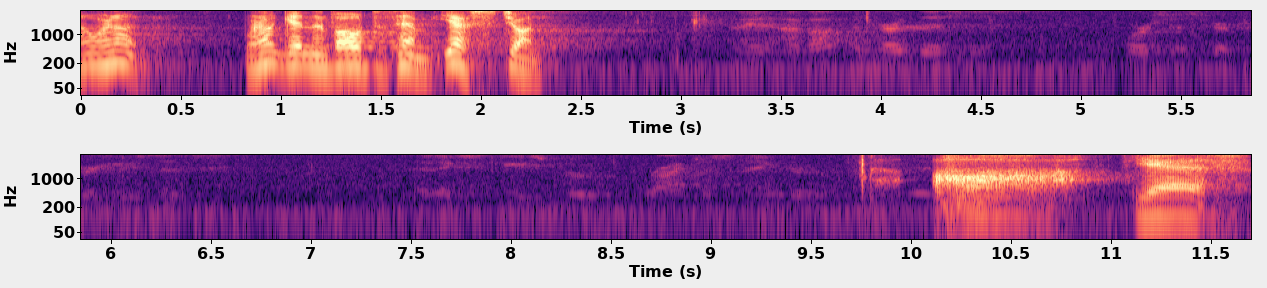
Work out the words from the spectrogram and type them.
oh, we're not, we're not getting involved with him. Yes, John. Ah, yes.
